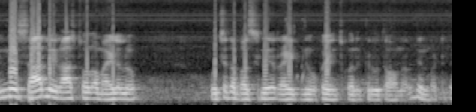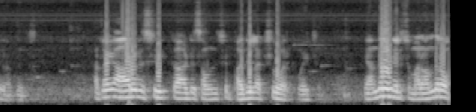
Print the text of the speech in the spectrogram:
ఎన్నిసార్లు ఈ రాష్ట్రంలో మహిళలు ఉచిత బస్సుని రైడ్ని ఉపయోగించుకొని తిరుగుతూ ఉన్నారు దీన్ని బట్టి మీరు అర్థం చేసుకోండి అట్లాగే ఆరోగ్యశ్రీ కార్డు సంబంధించి పది లక్షల వరకు వైద్యం. మీ అందరూ తెలుసు మనం అందరం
